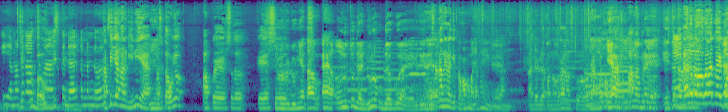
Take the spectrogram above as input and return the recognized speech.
Iya, maksudnya Dik, kalau cuma Dik, sekedar gitu. temen doang. Tapi jangan gini ya, Iya. masih taunya apa se kayak se seluruh dunia tahu. Eh, lu tuh dari dulu udah gue ya gitu-gitu ya. misalkan nih lagi tongkrong banyak nih kan. Ada delapan orang, sepuluh orang. Jangan kok ya, itu bre. gitu. Itu Eh lu bau banget Bego.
